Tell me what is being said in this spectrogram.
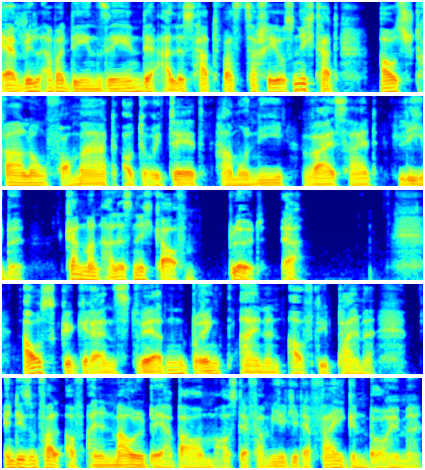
Er will aber den sehen, der alles hat, was Zachäus nicht hat. Ausstrahlung, Format, Autorität, Harmonie, Weisheit, Liebe. Kann man alles nicht kaufen. Blöd, ja. Ausgegrenzt werden bringt einen auf die Palme. In diesem Fall auf einen Maulbeerbaum aus der Familie der Feigenbäume.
